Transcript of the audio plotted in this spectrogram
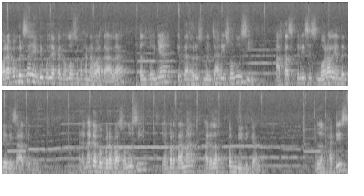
Para pemirsa yang dimuliakan Allah Subhanahu wa taala, tentunya kita harus mencari solusi atas krisis moral yang terjadi saat ini. Dan ada beberapa solusi. Yang pertama adalah pendidikan. Dalam hadis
